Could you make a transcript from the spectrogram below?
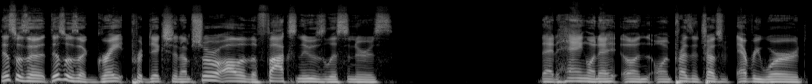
this was a this was a great prediction. I'm sure all of the Fox News listeners that hang on on on President Trump's every word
